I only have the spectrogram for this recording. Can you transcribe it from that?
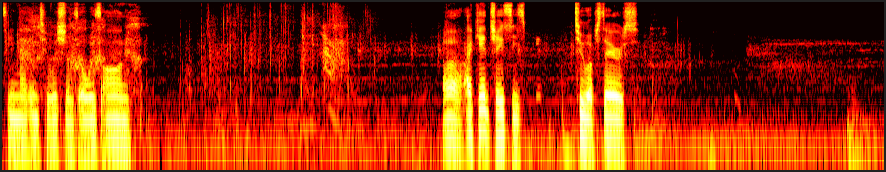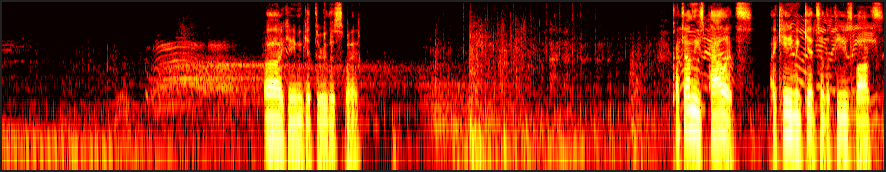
See, my intuition's always on. Uh, I can't chase these two upstairs. Uh, I can't even get through this way. Cut down these pallets. I can't even get to the fuse box.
